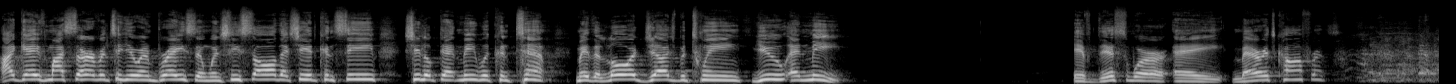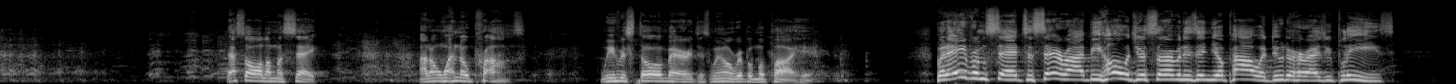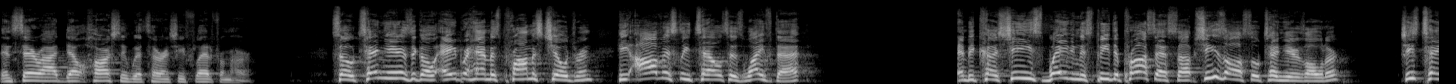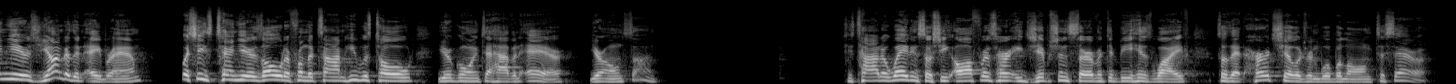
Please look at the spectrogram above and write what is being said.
I gave my servant to your embrace, and when she saw that she had conceived, she looked at me with contempt. May the Lord judge between you and me. If this were a marriage conference, that's all I'm gonna say. I don't want no problems. We restore marriages, we don't rip them apart here. But Abram said to Sarai, Behold, your servant is in your power. Do to her as you please. Then Sarai dealt harshly with her and she fled from her. So 10 years ago, Abraham has promised children. He obviously tells his wife that. And because she's waiting to speed the process up, she's also 10 years older. She's 10 years younger than Abraham, but she's 10 years older from the time he was told, You're going to have an heir, your own son. She's tired of waiting, so she offers her Egyptian servant to be his wife so that her children will belong to Sarah.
